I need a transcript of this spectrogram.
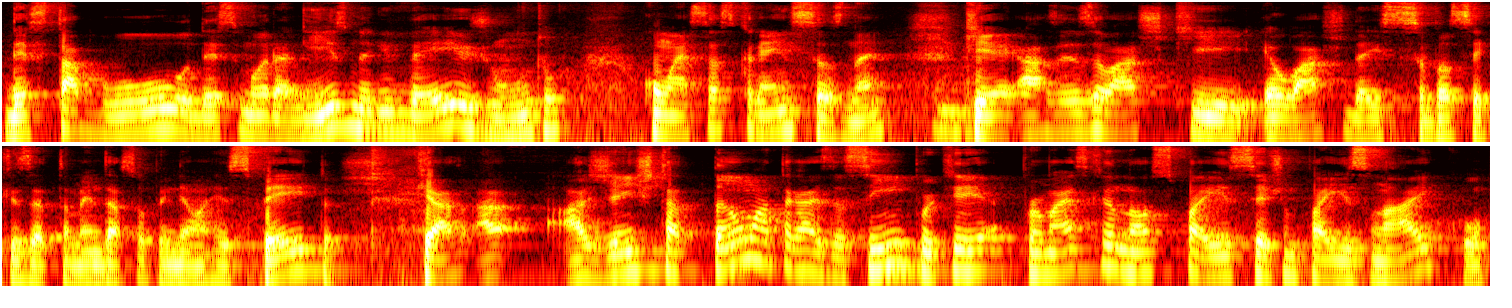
desse tabu, desse moralismo, ele veio junto com essas crenças, né? Que às vezes eu acho que, eu acho daí, se você quiser também dar sua opinião a respeito, que a, a, a gente está tão atrás assim, porque por mais que o nosso país seja um país laico,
